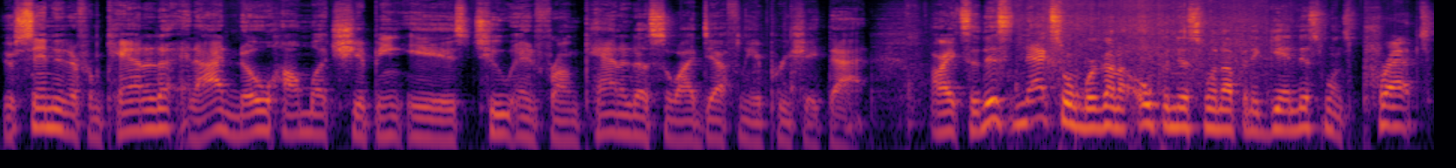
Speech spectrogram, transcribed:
you're sending it from Canada. And I know how much shipping is to and from Canada. So I definitely appreciate that. All right, so this next one, we're going to open this one up. And again, this one's prepped.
